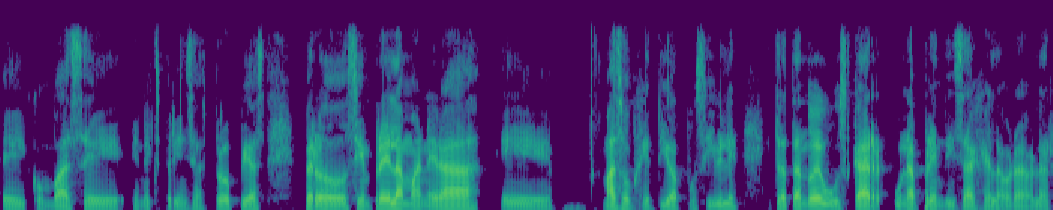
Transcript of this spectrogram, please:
eh, con base en experiencias propias, pero siempre de la manera más objetiva posible, tratando de buscar un aprendizaje a la hora de hablar.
